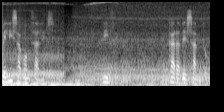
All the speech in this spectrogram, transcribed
Melisa González. Dice. Cara de santo.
